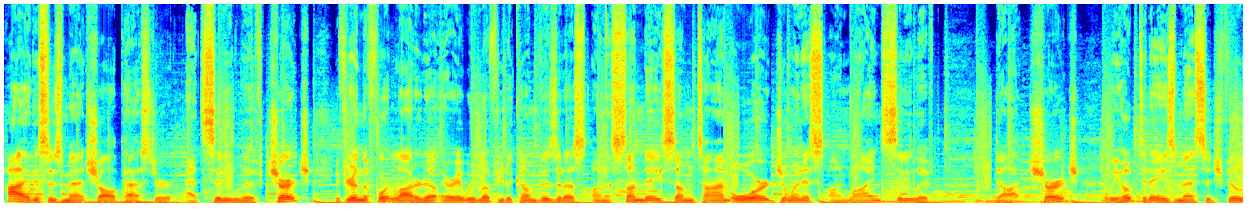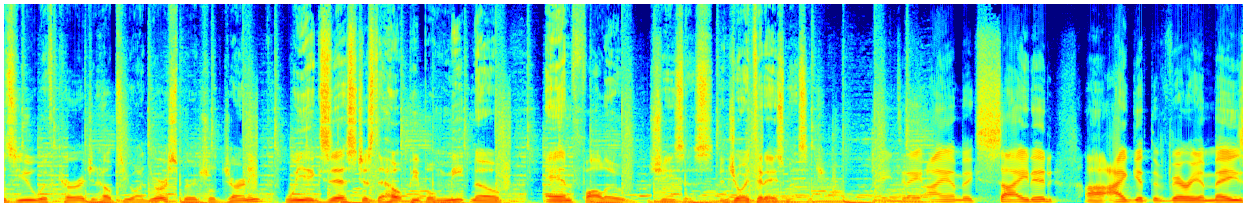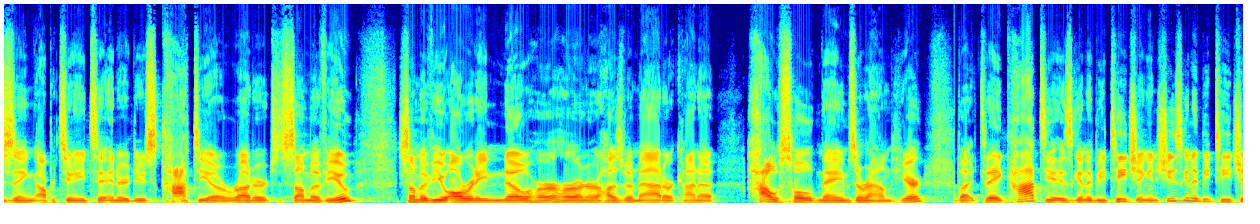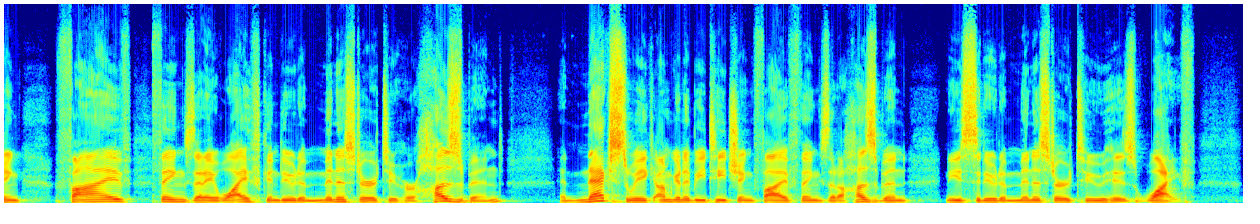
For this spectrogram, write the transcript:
Hi, this is Matt Shaw, pastor at City Lift Church. If you're in the Fort Lauderdale area, we'd love for you to come visit us on a Sunday sometime or join us online, citylift.church. We hope today's message fills you with courage and helps you on your spiritual journey. We exist just to help people meet, know, and follow Jesus. Enjoy today's message. Hey, today I am excited. Uh, I get the very amazing opportunity to introduce Catia Rutter to some of you. Some of you already know her. Her and her husband Matt are kind of household names around here. But today, Catia is going to be teaching, and she's going to be teaching five things that a wife can do to minister to her husband. And next week, I'm going to be teaching five things that a husband needs to do to minister to his wife.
